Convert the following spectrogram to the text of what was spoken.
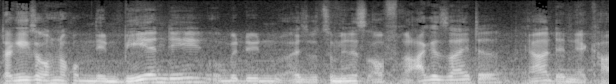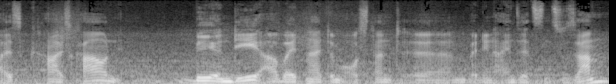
Da ging es auch noch um den BND, um den, also zumindest auf Frageseite, ja, denn der KS, KSK und BND arbeiten halt im Ausland äh, bei den Einsätzen zusammen.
